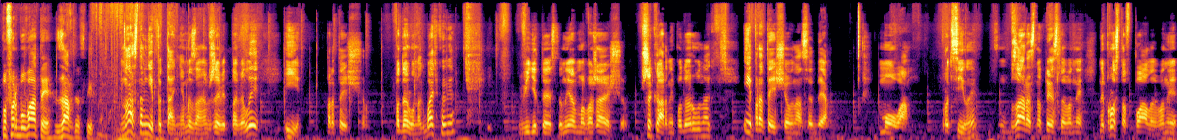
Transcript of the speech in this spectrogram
пофарбувати завжди встигнемо. На основні питання ми з вами вже відповіли. І про те, що подарунок батькові віді Тесли. Ну, я вважаю, що шикарний подарунок. І про те, що в нас іде мова про ціни. Зараз на Тесли вони не просто впали, вони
